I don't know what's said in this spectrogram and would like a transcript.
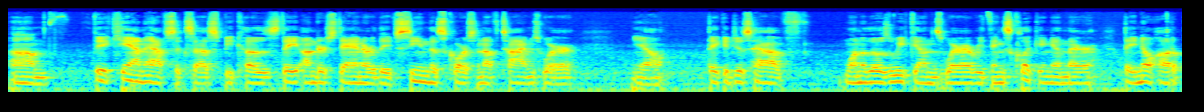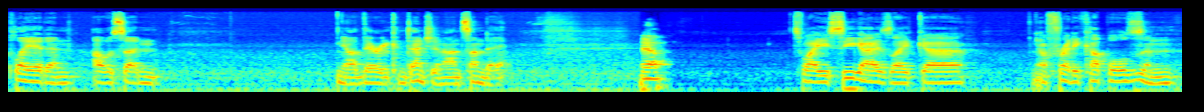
um, they can have success because they understand or they've seen this course enough times where, you know, they could just have one of those weekends where everything's clicking and they're they know how to play it and all of a sudden, you know, they're in contention on Sunday. Yeah. That's why you see guys like uh, you know Freddie Couples and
